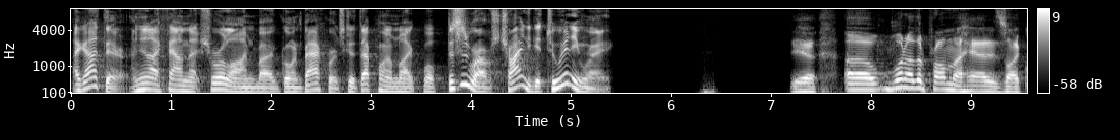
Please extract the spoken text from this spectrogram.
I got there. And then I found that shoreline by going backwards. Because at that point, I'm like, well, this is where I was trying to get to anyway. Yeah. Uh, one other problem I had is like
